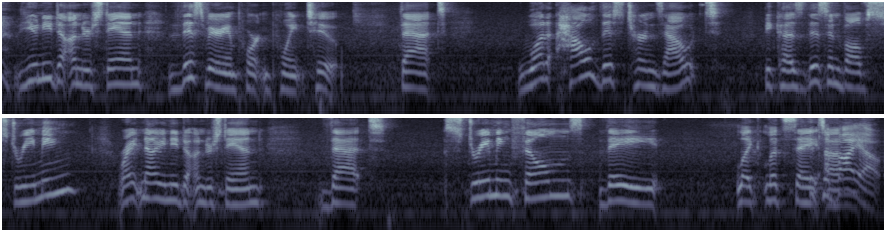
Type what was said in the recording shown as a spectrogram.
you need to understand this very important point too that what how this turns out because this involves streaming right now you need to understand that streaming films they like let's say It's a um, buyout.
